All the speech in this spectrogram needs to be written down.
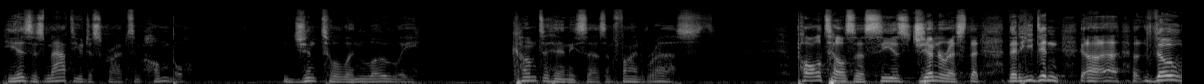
He is, as Matthew describes him, humble, gentle, and lowly. Come to him, he says, and find rest. Paul tells us he is generous, that, that he didn't, uh, though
